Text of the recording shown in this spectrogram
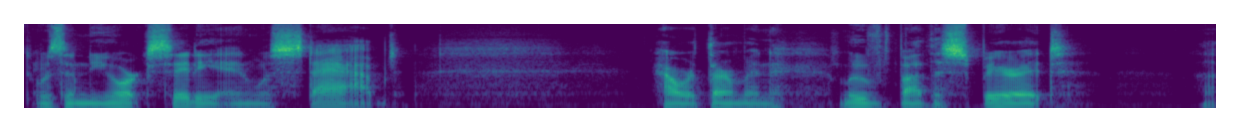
It was in New York City and was stabbed. Howard Thurman, moved by the Spirit, uh,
